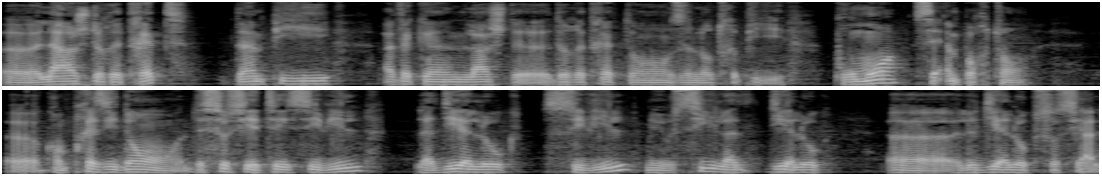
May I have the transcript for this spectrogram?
l'âge de retraite d'un pays avec un âge de, retraite dans un autre pays. Pour moi, c'est important, euh, comme président des sociétés civiles, le dialogue civil, mais aussi la dialogue, le dialogue social.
